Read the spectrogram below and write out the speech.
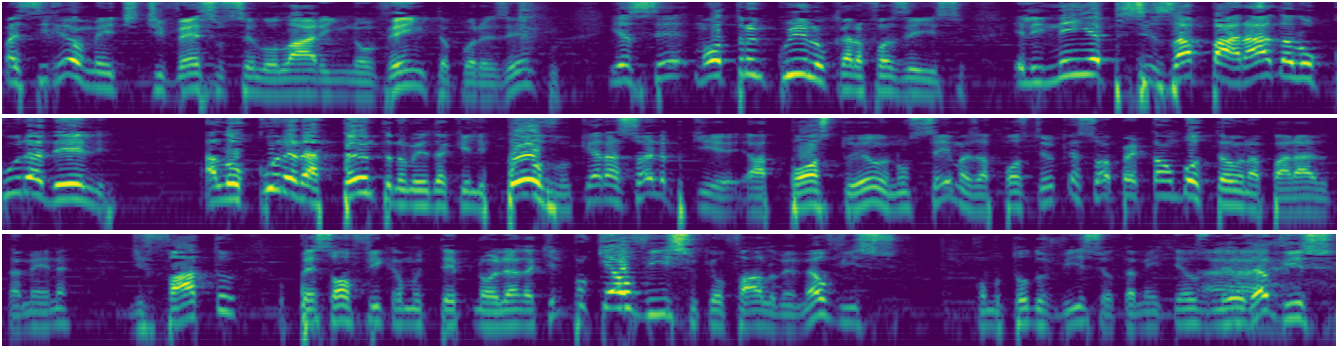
Mas se realmente tivesse o celular em 90, por exemplo, ia ser mó tranquilo o cara fazer isso. Ele nem ia precisar parar da loucura dele. A loucura era tanta no meio daquele povo que era só, olha, porque aposto eu, não sei, mas aposto eu que é só apertar um botão na parada também, né? De fato, o pessoal fica muito tempo olhando aquilo, porque é o vício que eu falo mesmo, é o vício. Como todo vício, eu também tenho os meus, é o vício.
